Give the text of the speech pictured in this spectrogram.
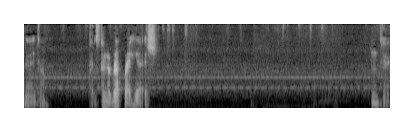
There you go. It's gonna wrap right here. It's Okay.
